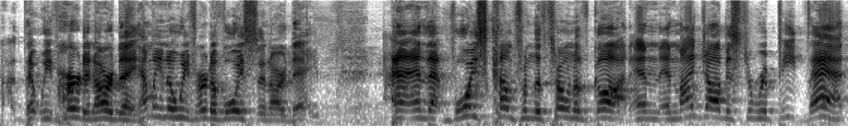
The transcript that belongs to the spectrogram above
uh, that we've heard in our day. How many know we've heard a voice in our day? and that voice come from the throne of God. And, and my job is to repeat that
